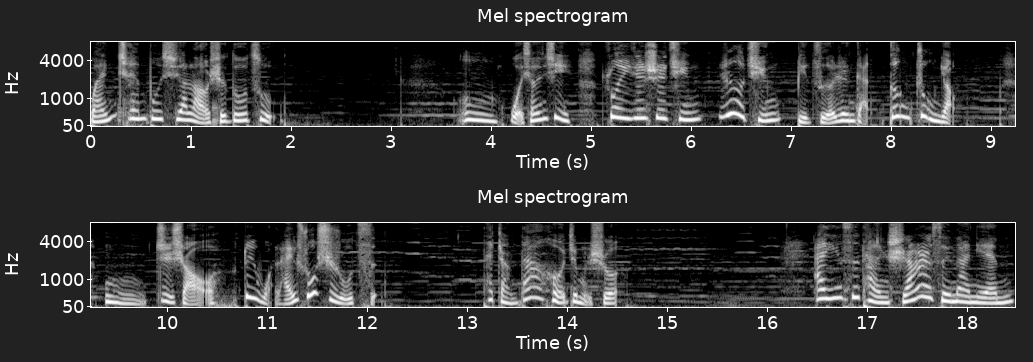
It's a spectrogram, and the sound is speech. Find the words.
完全不需要老师督促。嗯，我相信做一件事情，热情比责任感更重要。嗯，至少对我来说是如此。他长大后这么说。爱因斯坦十二岁那年，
